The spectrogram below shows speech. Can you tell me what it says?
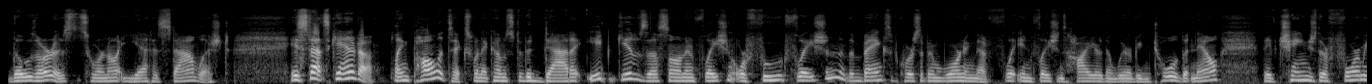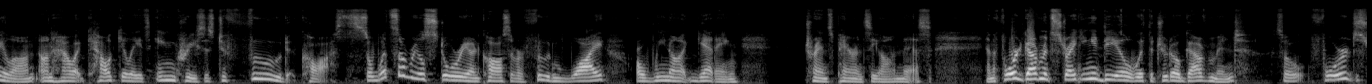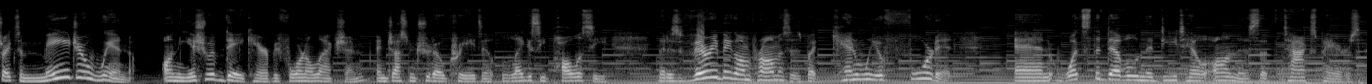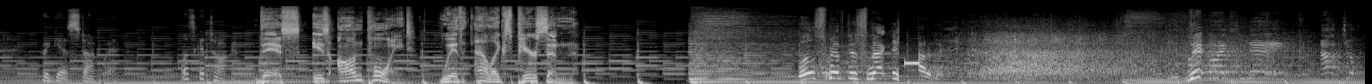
those artists who are not yet established. Is Stats Canada playing politics when it comes to the data it gives us on inflation or foodflation? The banks, of course, have been warning that inflation's higher than we're being told, but now they've changed their formula on how it calculates increases to food costs. So what's the real story on costs of our food and why are we not getting transparency on this? And the Ford government striking a deal with the Trudeau government so Ford strikes a major win on the issue of daycare before an election, and Justin Trudeau creates a legacy policy that is very big on promises, but can we afford it? And what's the devil in the detail on this that the taxpayers could get stuck with? Let's get talking. This is On Point with Alex Pearson. Will Smith just smacked the out of me. Keep my wife's name out your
